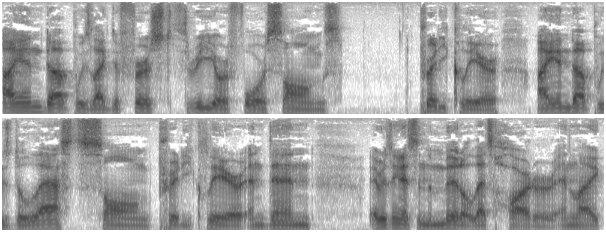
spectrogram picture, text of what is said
I end up with like the first 3 or 4 songs pretty clear. I end up with the last song pretty clear and then everything that's in the middle that's harder and like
